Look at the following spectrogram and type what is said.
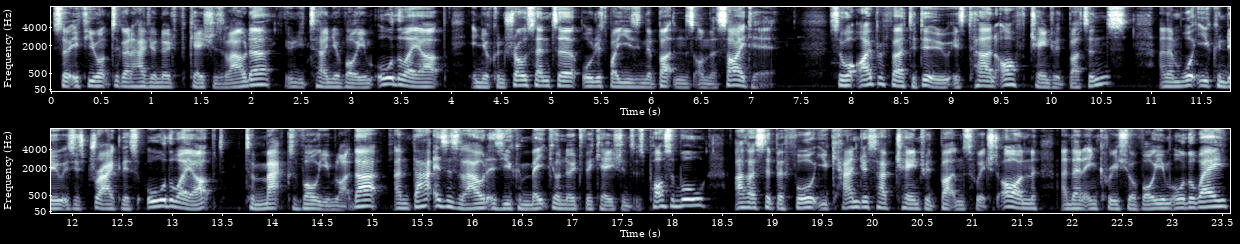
So if you want to go and have your notifications louder, you need to turn your volume all the way up in your control center or just by using the buttons on the side here. So what I prefer to do is turn off change with buttons and then what you can do is just drag this all the way up to max volume like that and that is as loud as you can make your notifications as possible. As I said before you can just have change with buttons switched on and then increase your volume all the way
